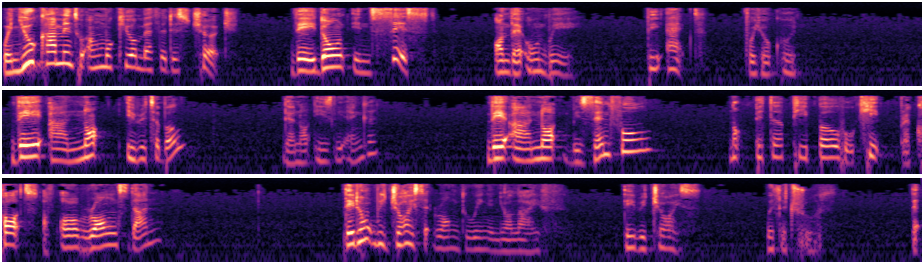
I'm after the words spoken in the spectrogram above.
When you come into Ang Mo Kio Methodist Church, they don't insist on their own way. They act for your good. They are not irritable. They are not easily angered. They are not resentful, not bitter people who keep records of all wrongs done. They don't rejoice at wrongdoing in your life. They rejoice with the truth that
